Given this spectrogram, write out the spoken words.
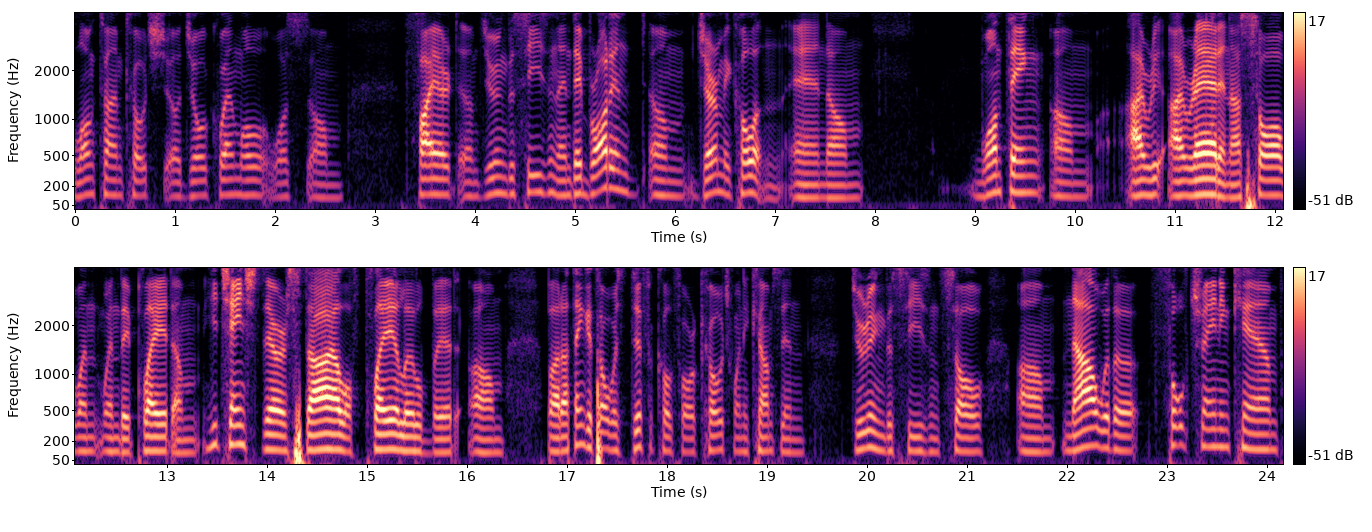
longtime coach uh, Joel Quenneville was fired during the season, and they brought in Jeremy Colliton and one thing um, I re- I read and I saw when when they played, um, he changed their style of play a little bit. Um, but I think it's always difficult for a coach when he comes in during the season. So um, now with a full training camp,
